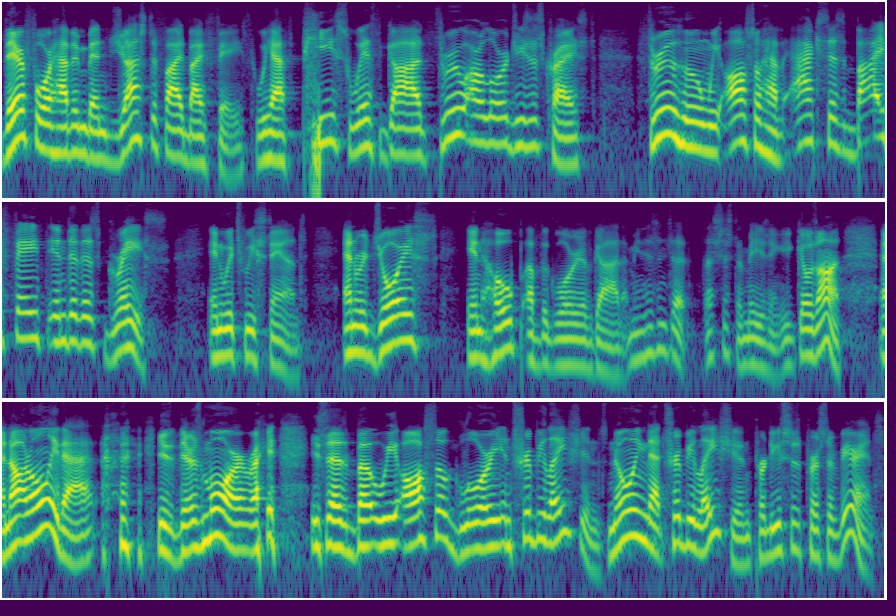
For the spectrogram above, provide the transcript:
Therefore, having been justified by faith, we have peace with God through our Lord Jesus Christ, through whom we also have access by faith into this grace in which we stand, and rejoice in hope of the glory of God. I mean, isn't that that's just amazing? It goes on. And not only that, there's more, right? He says, "But we also glory in tribulations, knowing that tribulation produces perseverance,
